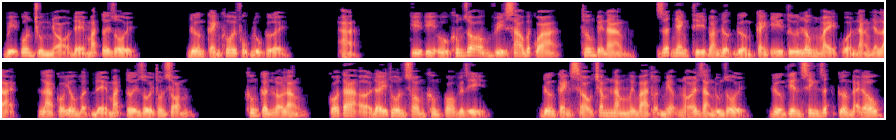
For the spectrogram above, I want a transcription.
bị côn trùng nhỏ để mắt tới rồi. Đường cảnh khôi phục nụ cười. À kỳ kỳ ủ không rõ vì sao bất quá, thông về nàng, rất nhanh thì đoán được đường cảnh ý tứ lông mày của nàng nhăn lại, là có yêu vật để mắt tới rồi thôn xóm. Không cần lo lắng, có ta ở đây thôn xóm không có việc gì. Đường cảnh sáu trăm năm mươi ba thuận miệng nói rằng đúng rồi, đường tiên sinh rất cường đại đâu.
